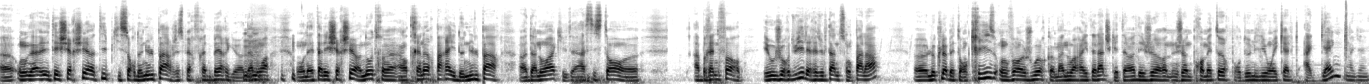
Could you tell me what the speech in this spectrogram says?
Euh, on a été chercher un type qui sort de nulle part, j'espère Fred Berg, un danois. on est allé chercher un autre euh, entraîneur pareil, de nulle part, un danois qui était assistant euh, à Brentford. Et aujourd'hui, les résultats ne sont pas là. Euh, le club est en crise. On vend un joueur comme Anwar Aitelaj, qui était un des jeunes, jeunes prometteurs pour 2 millions et quelques à Genk. Gang.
